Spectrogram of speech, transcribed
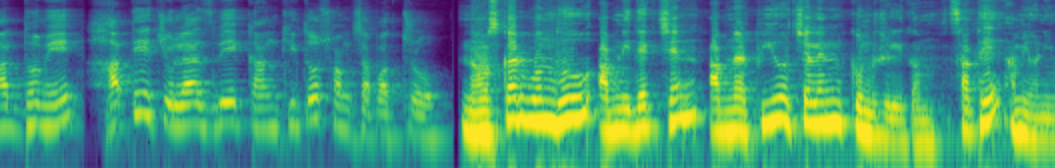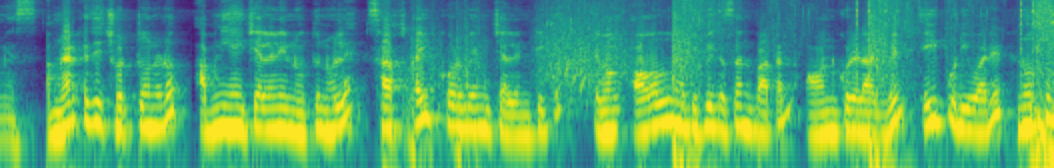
মাধ্যমে হাতে চলে আসবে কাঙ্ক্ষিত শংসাপত্র। নমস্কার বন্ধু, আপনি দেখছেন আপনার প্রিয় চ্যানেল কুন্ডু টেলিকম সাথে আমি অনিমেষ। আপনার কাছে ছোট্ট অনুরোধ, আপনি এই চ্যানেলে নতুন হলে সাবস্ক্রাইব করবেন চ্যানেলটিকে এবং অল নোটিফিকেশন বাটন অন করে রাখবেন এই পরিবারের নতুন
